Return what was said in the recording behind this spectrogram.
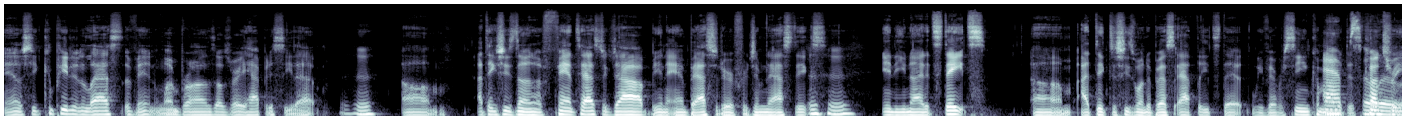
You know, she competed in the last event and won bronze. I was very happy to see that. Um, I think she's done a fantastic job being an ambassador for gymnastics in the United States. Um, I think that she's one of the best athletes that we've ever seen come out of this country.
